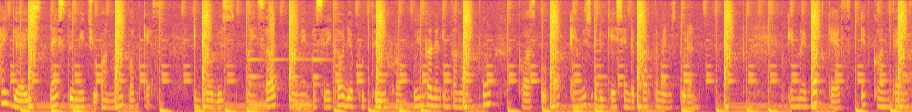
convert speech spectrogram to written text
Hi guys, nice to meet you on my podcast. Introduce myself, my name is Rika Udia Putri from UIN Raden Intan Lampung Class 2F English Education Department student. In my podcast, it contains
